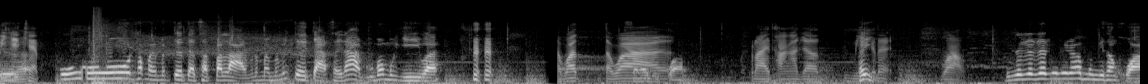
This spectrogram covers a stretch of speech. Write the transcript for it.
มีเฮดแคปโอ้โหทำไมมันเจอแต่สัตว์ประหลาดทำไมมันไม่เจอจ่าใส่หน้ากูบ้างเมื่อกี้วะ แต่ว่าแต่ว่าซ้ายหรือขวา ปลายทางอาจจะมีเฮ้ย ก็ได้ ว้าว เดี๋ยวเดี๋ยวเดี๋ยวเดี๋ยวมันมีทางขวา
